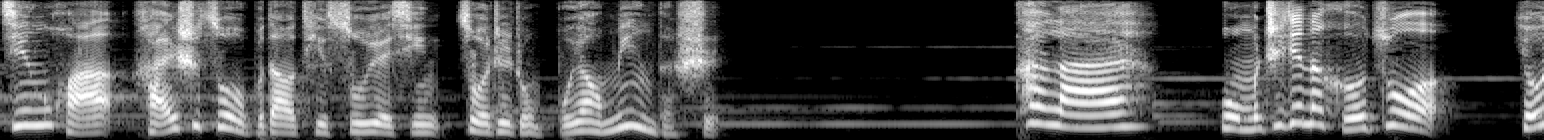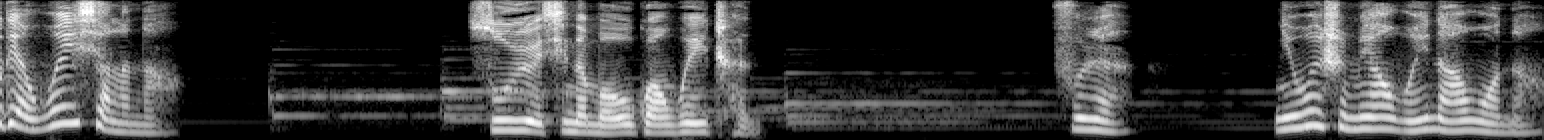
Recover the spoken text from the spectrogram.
金华还是做不到替苏月心做这种不要命的事。看来我们之间的合作有点危险了呢。”苏月心的眸光微沉。夫人，你为什么要为难我呢？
